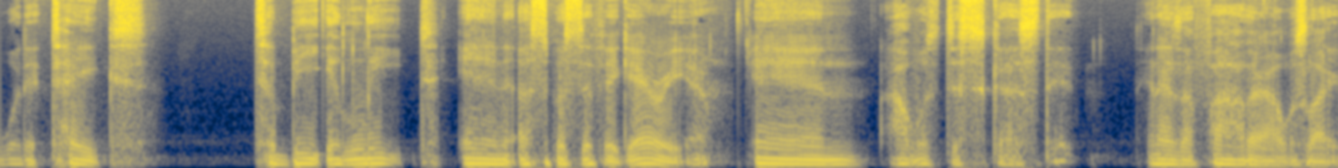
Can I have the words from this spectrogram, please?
what it takes to be elite in a specific area, and I was disgusted. And as a father, I was like,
